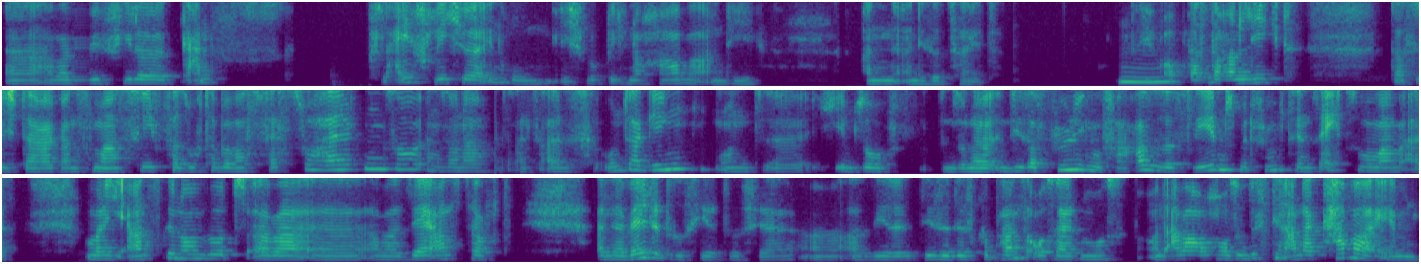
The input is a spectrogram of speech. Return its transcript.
Äh, aber wie viele ganz fleischliche Erinnerungen ich wirklich noch habe an, die, an, an diese Zeit. Mhm. Ob das daran liegt, dass ich da ganz massiv versucht habe, was festzuhalten, so in so einer, als alles unterging. Und äh, ich eben so in so einer, in dieser fühligen Phase des Lebens mit 15, 16, wo man als, wo man nicht ernst genommen wird, aber, äh, aber sehr ernsthaft an der Welt interessiert ist, ja, äh, also die, diese Diskrepanz aushalten muss. Und aber auch so ein bisschen undercover eben.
